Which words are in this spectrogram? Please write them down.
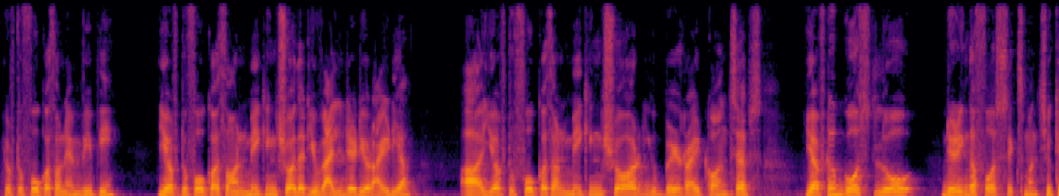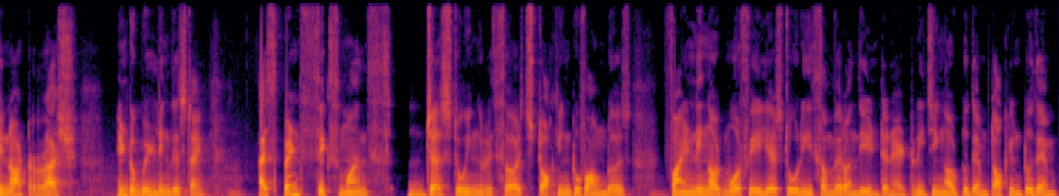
You have to focus on mvp you have to focus on making sure that you validate your idea. Uh, you have to focus on making sure you build right concepts. You have to go slow during the first six months. You cannot rush into building this time. Hmm. I spent six months just doing research talking to founders hmm. finding out more failure stories somewhere on the internet reaching out to them talking to them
